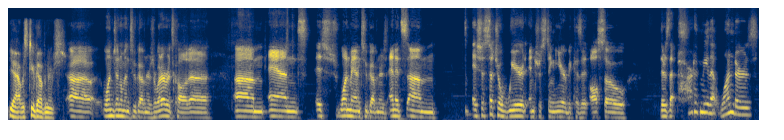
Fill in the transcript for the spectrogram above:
Yeah, it was two governors. uh one gentleman two governors or whatever it's called uh um and it's one man two governors and it's um it's just such a weird interesting year because it also there's that part of me that wonders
